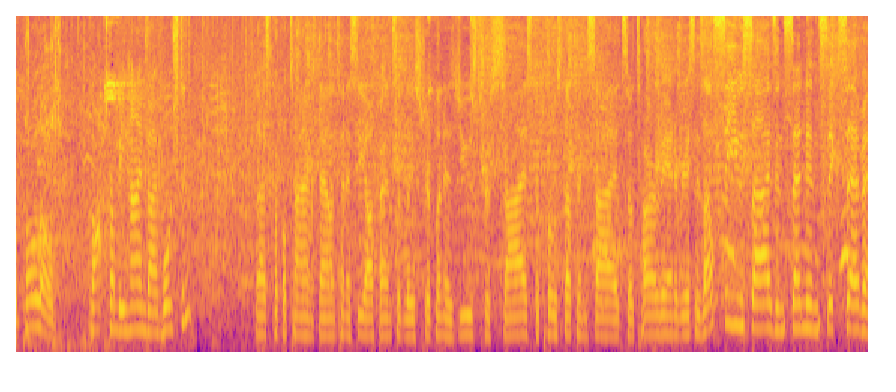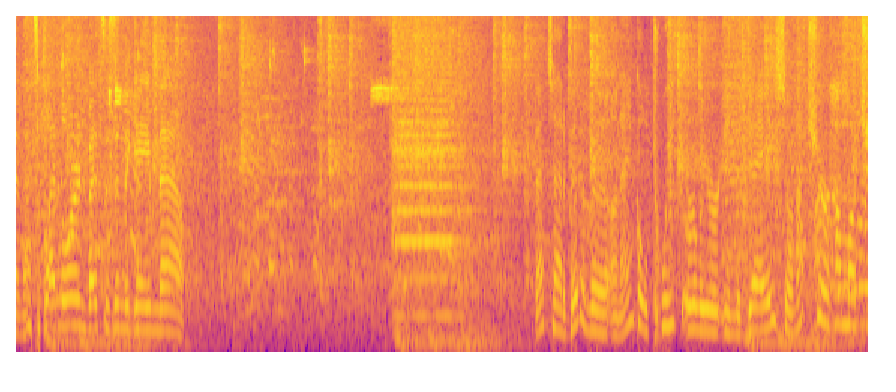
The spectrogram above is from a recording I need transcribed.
Lepolo caught from behind by Horston. Last couple times down Tennessee offensively, Striplin has used her size to post up inside. So Tara Vanderveer says, I'll see you size and send in 6-7. That's why Lauren Betts is in the game now. Betts had a bit of a, an ankle tweak earlier in the day, so not sure how much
